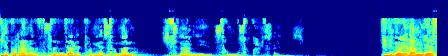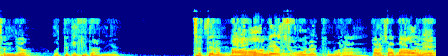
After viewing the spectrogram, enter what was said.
기도라는 선잔을 통해서만 신앙이 성숙할 수 있는 것입니다. 기도의 단계에서는요, 어떻게 기도하느냐? 첫째는 마음의 소원을 품어라. 따라서 마음의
